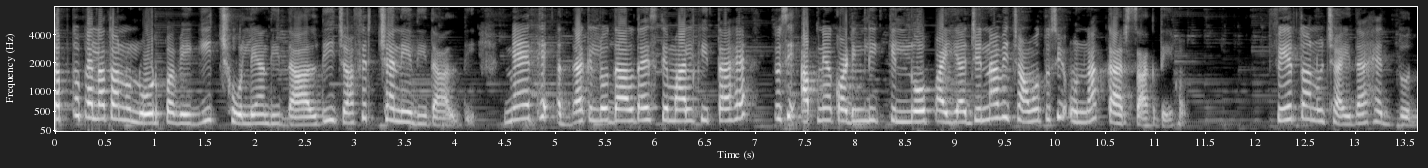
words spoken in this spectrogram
ਸਭ ਤੋਂ ਪਹਿਲਾਂ ਤੁਹਾਨੂੰ ਲੋੜ ਪਵੇਗੀ ਛੋਲਿਆਂ ਦੀ ਦਾਲ ਦੀ ਜਾਂ ਫਿਰ ਚਨੇ ਦੀ ਦਾਲ ਦੀ। ਮੈਂ ਇੱਥੇ ਅੱਧਾ ਕਿਲੋ ਦਾਲ ਦਾ ਇਸਤੇਮਾਲ ਕੀਤਾ ਹੈ। ਤੁਸੀਂ ਆਪਣੇ ਅਕੋਰਡਿੰਗਲੀ ਕਿਲੋ ਪਾਈਆ ਜਿੰਨਾ ਵੀ ਚਾਹੋ ਤੁਸੀਂ ਉਨਾ ਕਰ ਸਕਦੇ ਹੋ। ਫਿਰ ਤੁਹਾਨੂੰ ਚਾਹੀਦਾ ਹੈ ਦੁੱਧ।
